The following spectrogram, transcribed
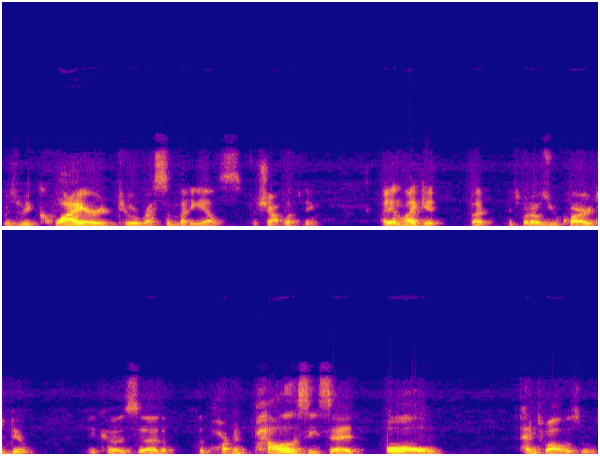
was required to arrest somebody else for shoplifting. I didn't like it but it's what I was required to do because uh, the department policy said all 1012s,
